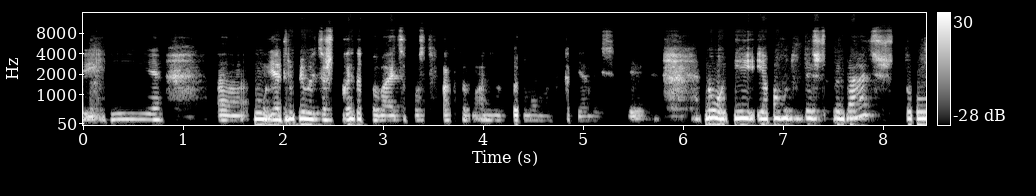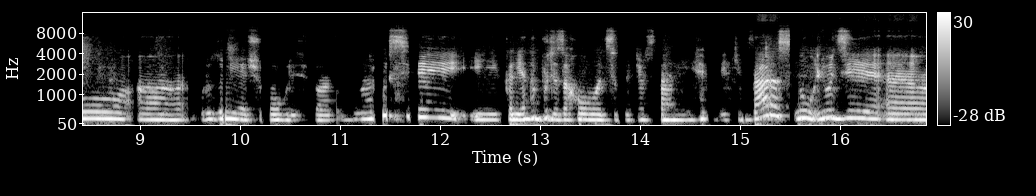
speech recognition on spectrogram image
і ну, і атрымліваецца што гэта адбываецца постфактам а не той момант калі яны сидзелі Ну і я могу тут яшчэ дадаць што разумеючы увогуле сітуацыю Беларусі і калі яна будзе захоўвацца такім стане якім зараз. Ну людзі э,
